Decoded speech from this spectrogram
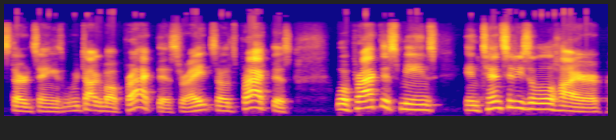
started saying, we talk about practice, right? So it's practice. Well, practice means intensity is a little higher,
